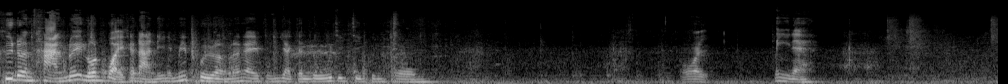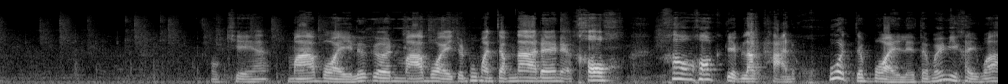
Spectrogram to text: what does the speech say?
คือเดินทางด้วยรถบ่อยขนาดนี้นี่ไม่เปลืองแล้วไง ผมอยากจะรู้จริง ๆ คุณโฮม โอ้ย นี่แน่โอเคฮะ มาบ่อยเหลือเกิน มาบ่อย จนพวกมันจำหน้าได้เนี่ย เข้า เข้าห้องเก็บหลักฐานโคตรจะบ่อยเลย แต่ไม่มีใครว่า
